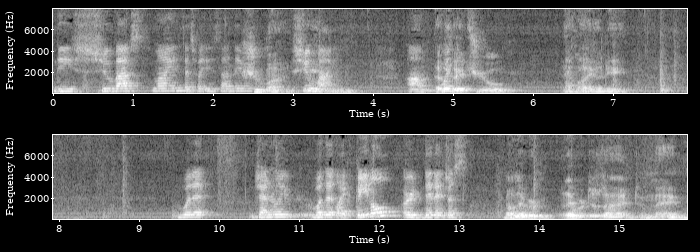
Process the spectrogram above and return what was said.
these shoebox mines, that's what you said they were? Shoe mines. Shoe mine. Um, would, S-H-U-M-I-N-E. would it generally, was it like fatal or did it just, No, they were, they were designed to maim.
